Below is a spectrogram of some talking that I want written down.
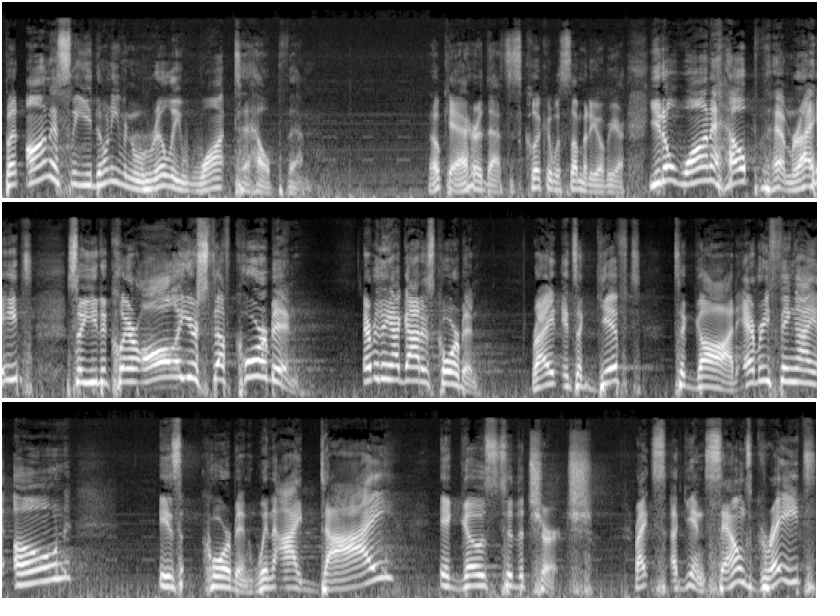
But honestly, you don't even really want to help them. Okay, I heard that. It's clicking with somebody over here. You don't want to help them, right? So you declare all of your stuff Corban. Everything I got is Corban, right? It's a gift to God. Everything I own is Corban. When I die, it goes to the church. Right? Again, sounds great,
